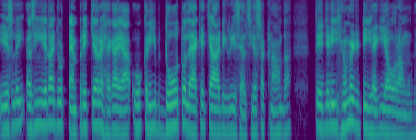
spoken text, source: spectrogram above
ਇਸ ਲਈ ਅਸੀਂ ਇਹਦਾ ਜੋ ਟੈਂਪਰੇਚਰ ਹੈਗਾ ਆ, ਉਹ ਕਰੀਬ 2 ਤੋਂ ਲੈ ਕੇ 4 ਡਿਗਰੀ ਸੈਲਸੀਅਸ ਰੱਖਣਾ ਹੁੰਦਾ ਤੇ ਜਿਹੜੀ ਹਿਊਮਿਡਿਟੀ ਹੈਗੀ ਆ ਉਹ ਅਰਾਊਂਡ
